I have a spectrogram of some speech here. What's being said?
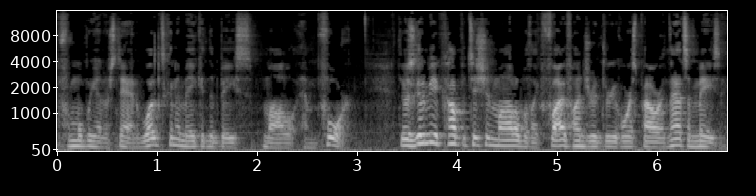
from what we understand, what it's going to make in the base model M4. There's going to be a competition model with like 503 horsepower, and that's amazing.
